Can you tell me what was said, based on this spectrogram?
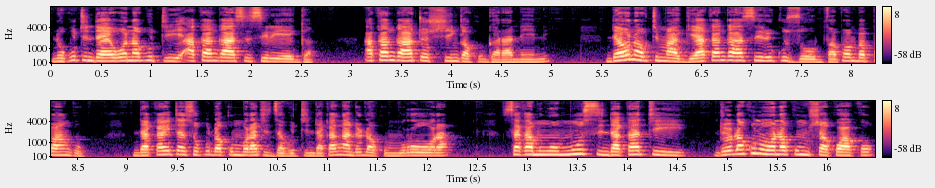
nokuti ndaiona kuti akanga asisiri ega. Akanga atoshinga kugara neni. Ndaona kuti magi akanga asiri kuzobva pamba pangu. Ndakaita sokuda kumuratidza kuti ndakanga ndoda kumuroora. Saka mumwe musi ndakati ndoda kunoona kumusha kwako.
